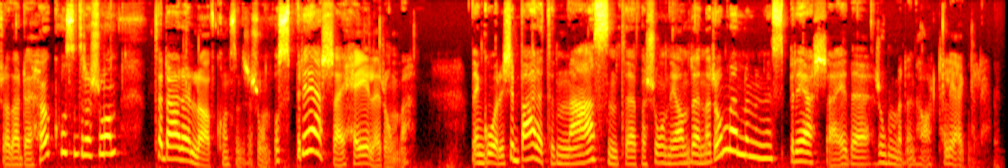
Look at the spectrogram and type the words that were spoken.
fra der det er høy konsentrasjon, til der det er lav konsentrasjon, og sprer seg i hele rommet. Den går ikke bare til nesen til personen i andre enden av rommet, men den sprer seg i det rommet den har tilgjengelig.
